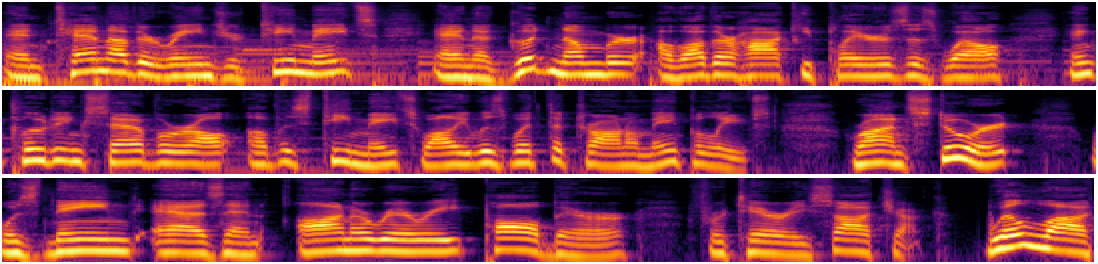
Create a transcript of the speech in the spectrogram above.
and 10 other Ranger teammates and a good number of other hockey players as well, including several of his teammates while he was with the Toronto Maple Leafs. Ron Stewart was named as an honorary pallbearer for Terry Sawchuk. We'll uh,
